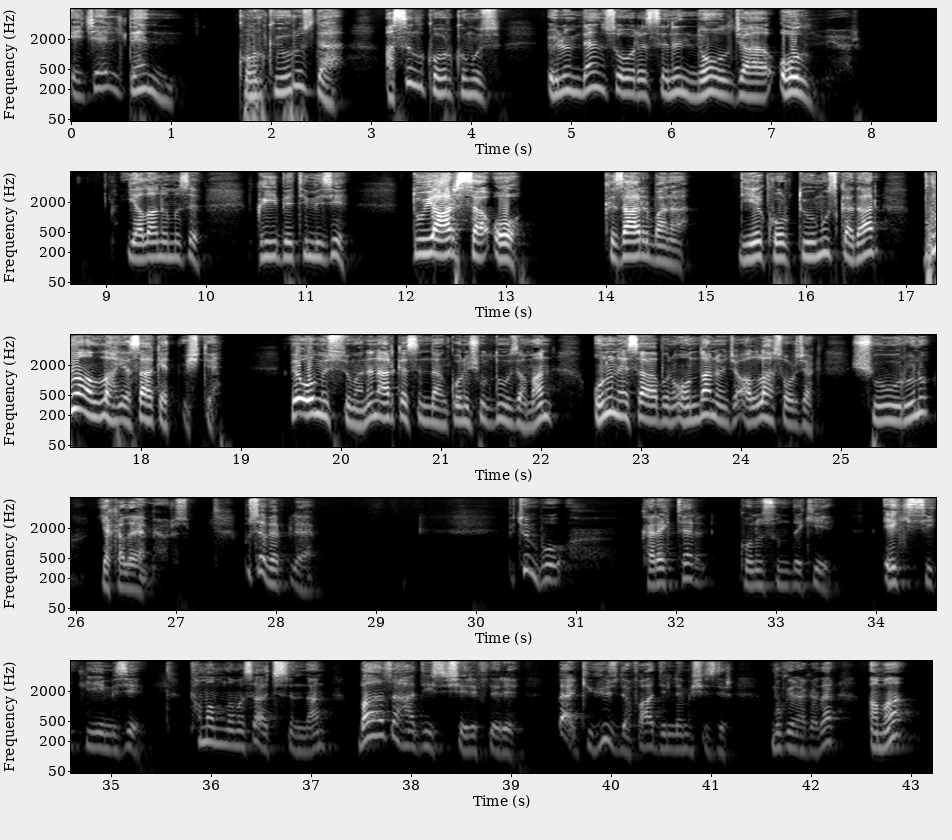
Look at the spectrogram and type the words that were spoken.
ecelden korkuyoruz da asıl korkumuz ölümden sonrasının ne olacağı olmuyor. Yalanımızı, gıybetimizi duyarsa o kızar bana diye korktuğumuz kadar bunu Allah yasak etmişti. Ve o Müslümanın arkasından konuşulduğu zaman onun hesabını ondan önce Allah soracak şuurunu yakalayamıyoruz. Bu sebeple bütün bu karakter konusundaki eksikliğimizi tamamlaması açısından bazı hadis-i şerifleri belki yüz defa dinlemişizdir bugüne kadar ama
